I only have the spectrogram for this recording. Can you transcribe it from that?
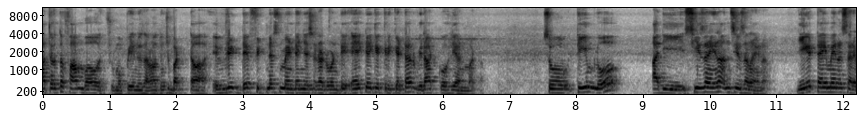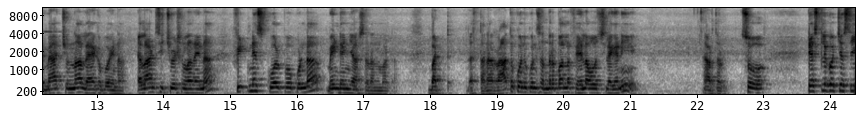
ఆ తర్వాత ఫామ్ బాగవచ్చు ముప్పై ఎనిమిది తర్వాత నుంచి. But every day fitness maintain చేసేటటువంటి ఏకైక క్రికెటర్ విరాట్ కోహ్లీ అనమాట సో టీంలో అది సీజన్ అయినా అన్సీజన్ అయినా ఏ టైం అయినా సరే మ్యాచ్ ఉన్నా లేకపోయినా ఎలాంటి సిచ్యువేషన్లోనైనా ఫిట్నెస్ కోల్పోకుండా మెయింటైన్ చేస్తాడనమాట బట్ తన రాత కొన్ని కొన్ని సందర్భాల్లో ఫెయిల్ అవ్వచ్చులే కానీ ఆడతాడు. సో టెస్ట్లకు వచ్చేసి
